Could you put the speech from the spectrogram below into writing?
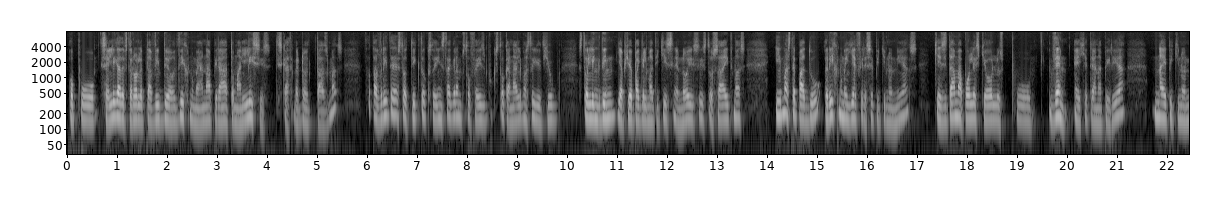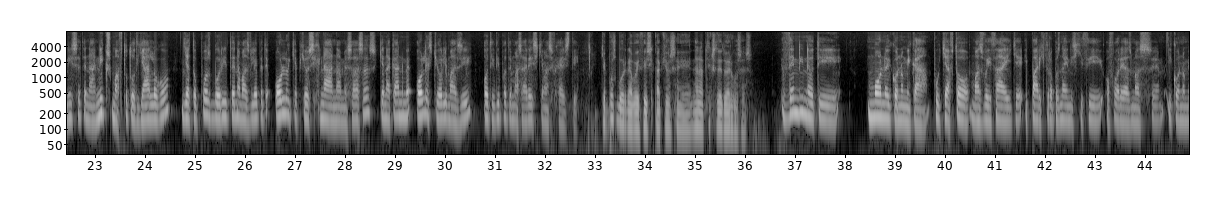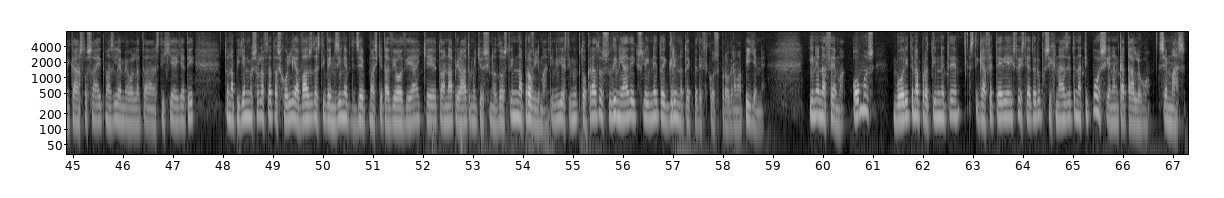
όπου σε λίγα δευτερόλεπτα βίντεο δείχνουμε ανάπηρα άτομα λύσεις της καθημερινότητάς μας, θα τα βρείτε στο TikTok, στο Instagram, στο Facebook, στο κανάλι μας, στο YouTube, στο LinkedIn για πιο επαγγελματική συνεννόηση, στο site μας. Είμαστε παντού, ρίχνουμε γέφυρες επικοινωνίας και ζητάμε από όλες και όλους που δεν έχετε αναπηρία να επικοινωνήσετε, να ανοίξουμε αυτό το διάλογο για το πώς μπορείτε να μας βλέπετε όλο και πιο συχνά ανάμεσά σας και να κάνουμε όλες και όλοι μαζί οτιδήποτε μας αρέσει και μας ευχαριστεί. Και πώς μπορεί να βοηθήσει κάποιος ε, να αναπτύξετε το έργο σας; Δεν είναι ότι μόνο οικονομικά που και αυτό μας βοηθάει και υπάρχει τρόπος να ενισχυθεί ο φορέας μας ε, οικονομικά στο site μας λέμε όλα τα στοιχεία γιατί το να πηγαίνουμε σε όλα αυτά τα σχολεία βάζοντας τη βενζίνη από την τσέπη μας και τα διόδια και το ανάπηρο άτομο και ο συνοδός του είναι ένα πρόβλημα. Την ίδια στιγμή που το κράτος σου δίνει άδεια και σου λέει ναι, το εγκρίνω το εκπαιδευτικό σου πρόγραμμα, πήγαινε. Είναι ένα θέμα. Όμως μπορείτε να προτείνετε στην καφετέρια ή στο εστιατόριο που συχνάζετε να τυπώσει έναν κατάλογο σε εμάς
